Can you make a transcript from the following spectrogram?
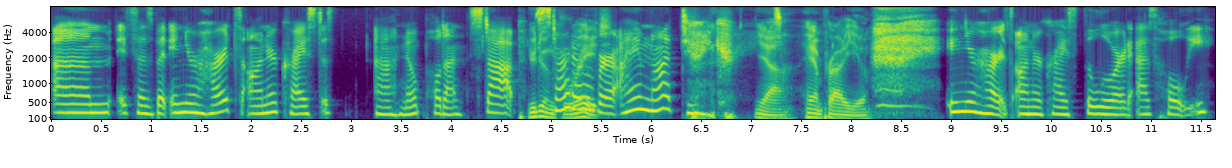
Um, it says, but in your hearts, honor Christ. Uh, nope, hold on. Stop. You're doing Start great. over. I am not doing great. Yeah. Hey, I'm proud of you. In your hearts, honor Christ the Lord as holy,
